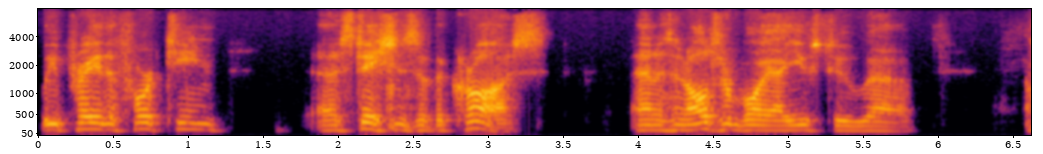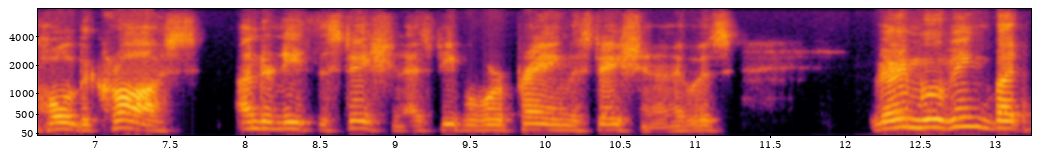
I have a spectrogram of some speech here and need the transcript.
we pray the 14 uh, stations of the cross, and as an altar boy, I used to uh, hold the cross underneath the station as people were praying the station. And it was very moving but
